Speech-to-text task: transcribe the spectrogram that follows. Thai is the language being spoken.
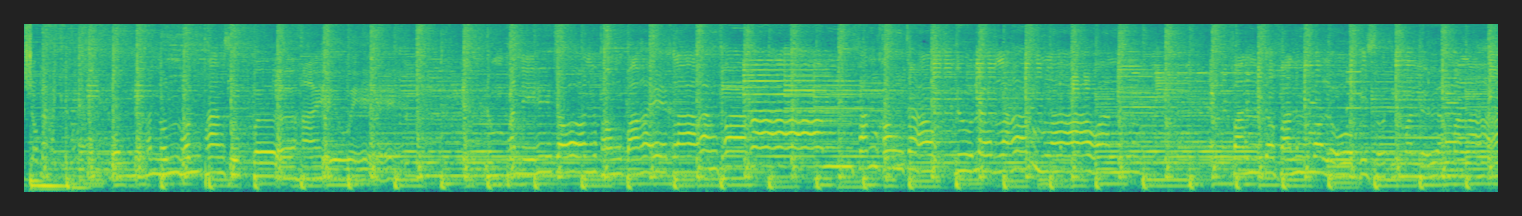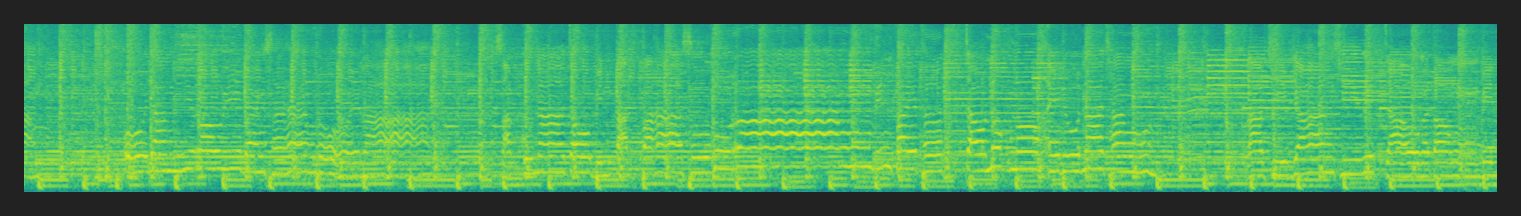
to show me how you บนถนนหนทางซุปเปอร์ไฮเวย์หนุ่มพันนี้จรท่องไปกลางฟันฝันของเจ้าดูเลิศล้ำลาวัน ฝันเจะฝันว่าโลกพิสุทธิ์มาเลือ เจ้าก็ต้องบิน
